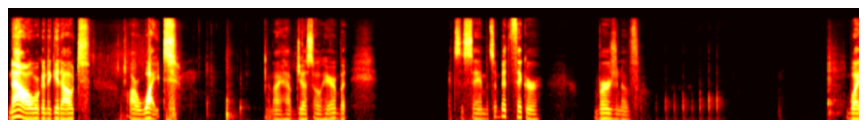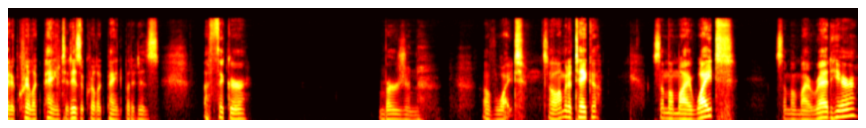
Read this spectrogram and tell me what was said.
Now we're going to get out our white. And I have gesso here, but it's the same. It's a bit thicker version of white acrylic paint. It is acrylic paint, but it is a thicker version of white. So I'm going to take uh, some of my white, some of my red here.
